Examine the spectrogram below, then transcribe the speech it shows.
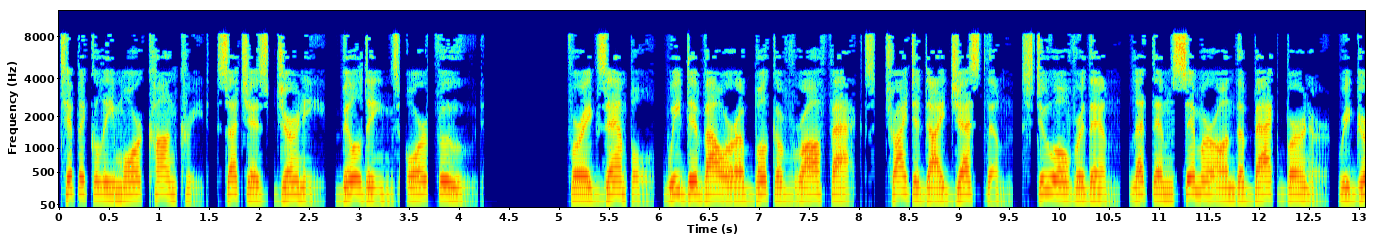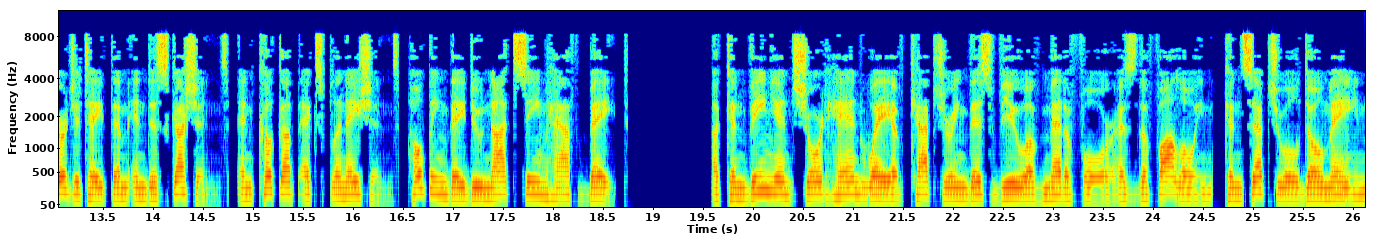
typically more concrete, such as journey, buildings or food. For example, we devour a book of raw facts, try to digest them, stew over them, let them simmer on the back burner, regurgitate them in discussions, and cook up explanations, hoping they do not seem half-baked. A convenient shorthand way of capturing this view of metaphor is the following: conceptual domain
